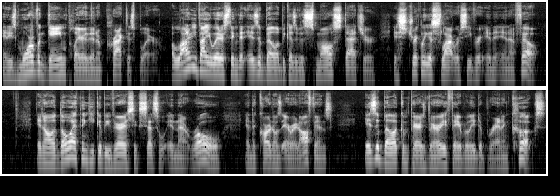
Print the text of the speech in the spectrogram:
and he's more of a game player than a practice player. A lot of evaluators think that Isabella, because of his small stature, is strictly a slot receiver in the NFL. And although I think he could be very successful in that role in the Cardinals' air raid offense, Isabella compares very favorably to Brandin Cooks.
